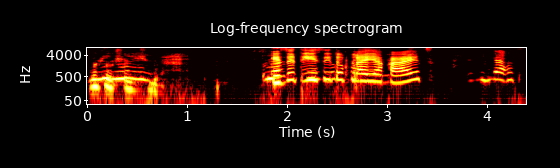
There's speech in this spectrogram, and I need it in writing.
ba? Is it easy to fly a kite? Yes.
